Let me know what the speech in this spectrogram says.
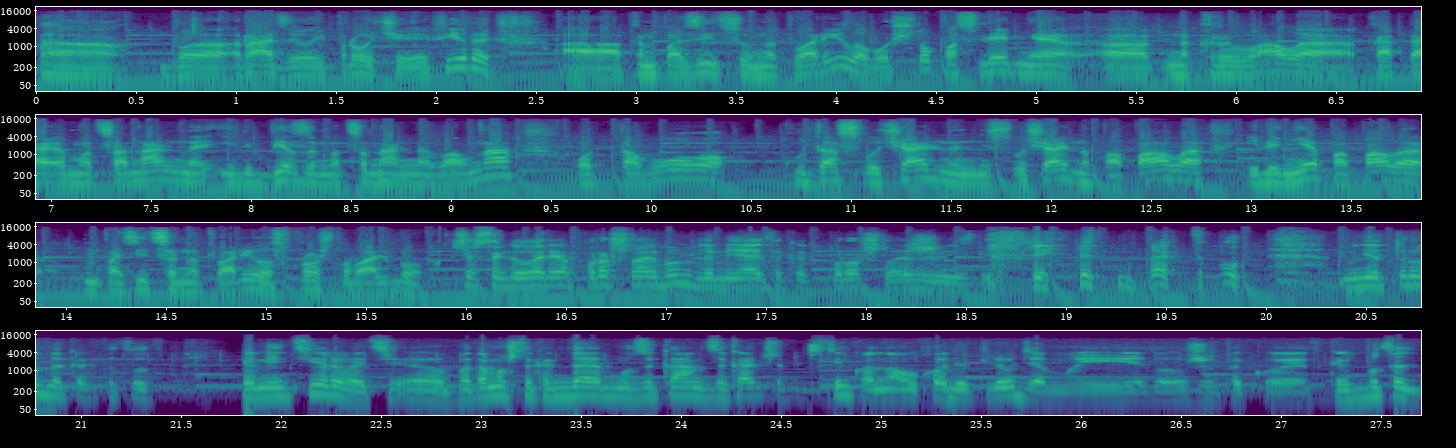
а, в радио и прочие эфиры а, композицию натворила, вот что последнее а, накрывала, какая эмоциональная или безэмоциональная волна от того, куда случайно, не случайно попала или не попала композиция натворила с прошлого альбома? Честно говоря, прошлый альбом для меня это как прошлая жизнь. Поэтому мне трудно как-то тут комментировать, э, потому что когда музыкант заканчивает пластинку, она уходит людям, и это уже такое, это как будто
